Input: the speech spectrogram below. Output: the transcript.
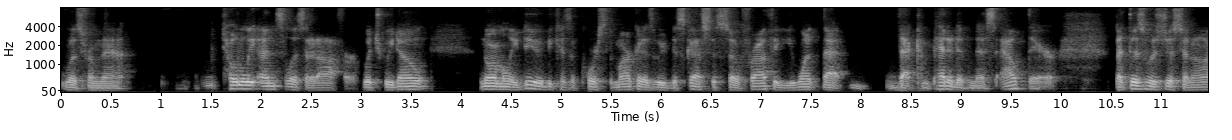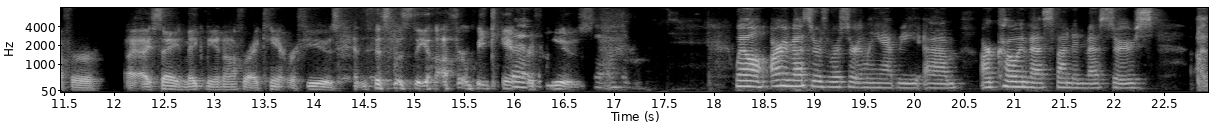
was from that totally unsolicited offer which we don't normally do because of course the market as we've discussed is so frothy you want that that competitiveness out there but this was just an offer I, I say make me an offer i can't refuse and this was the offer we can't yeah. refuse yeah. well our investors were certainly happy um, our co-invest fund investors uh,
